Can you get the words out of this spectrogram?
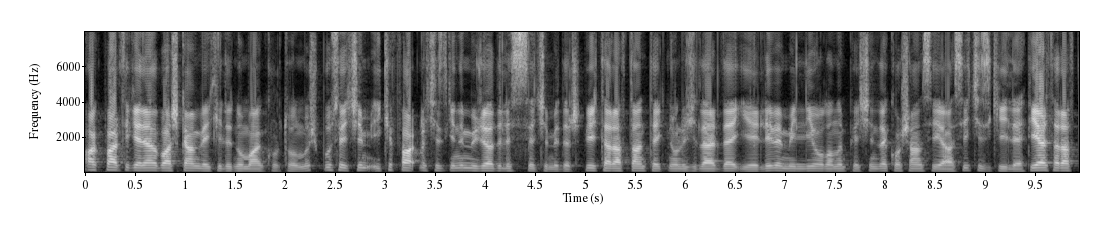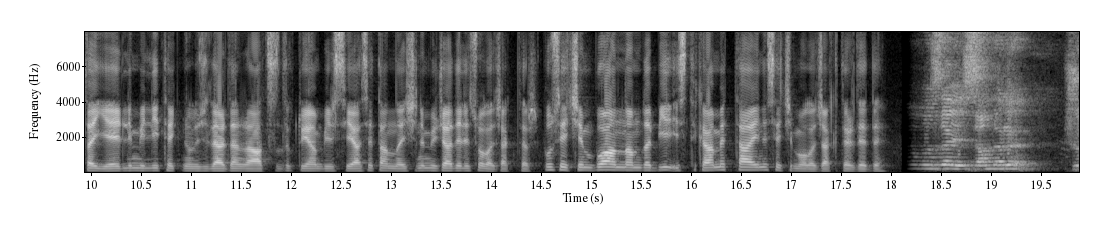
AK Parti Genel Başkan Vekili Numan Kurtulmuş, bu seçim iki farklı çizginin mücadelesi seçimidir. Bir taraftan teknolojilerde yerli ve milli olanın peşinde koşan siyasi çizgiyle, diğer tarafta yerli milli teknolojilerden rahatsızlık duyan bir siyaset anlayışının mücadelesi olacaktır. Bu seçim bu anlamda bir istikamet tayini seçimi olacaktır dedi. yanımızda insanları şu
